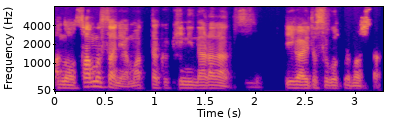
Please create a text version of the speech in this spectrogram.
あの、寒さには全く気にならなく、意外と過ごせました。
